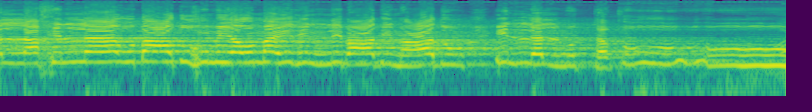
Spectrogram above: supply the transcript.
আল্লাহ বাদুহুম ইয়াউমাইযিন লিবাদিন আদু ইল্লাল মুত্তাকুন।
